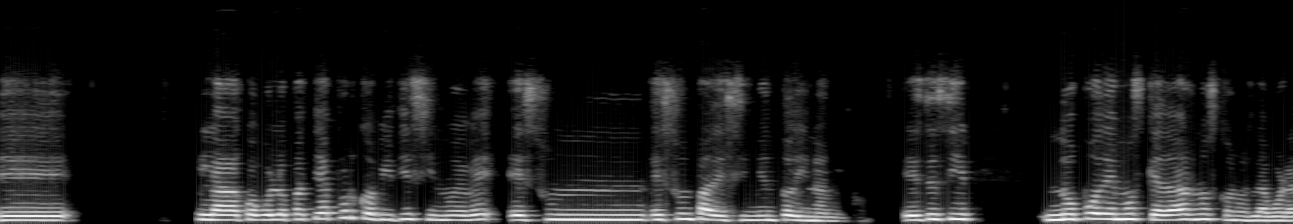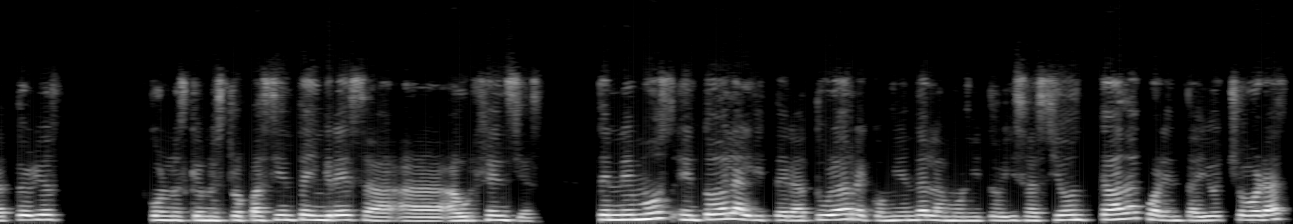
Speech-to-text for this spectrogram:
Eh, la coagulopatía por COVID-19 es un, es un padecimiento dinámico, es decir, no podemos quedarnos con los laboratorios con los que nuestro paciente ingresa a urgencias tenemos en toda la literatura, recomienda la monitorización cada 48 horas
